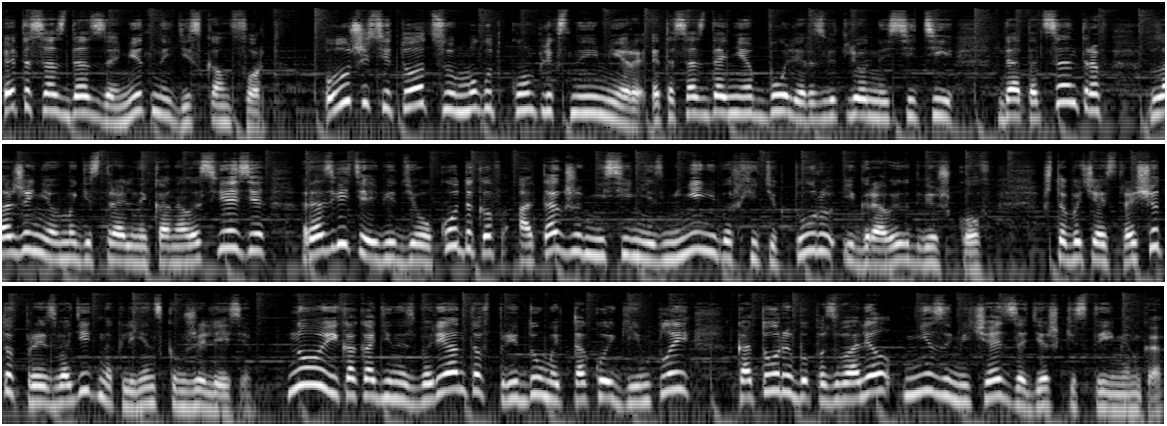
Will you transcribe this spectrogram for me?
это создаст заметный дискомфорт – Улучшить ситуацию могут комплексные меры. Это создание более разветвленной сети дата-центров, вложение в магистральные каналы связи, развитие видеокодеков, а также внесение изменений в архитектуру игровых движков, чтобы часть расчетов производить на клиентском железе. Ну и как один из вариантов придумать такой геймплей, который бы позволял не замечать задержки стриминга.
